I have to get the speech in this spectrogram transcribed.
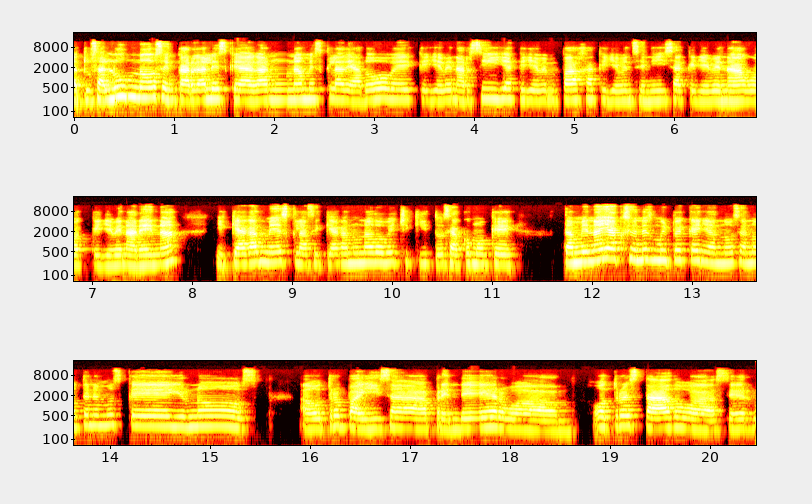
a tus alumnos, encárgales que hagan una mezcla de adobe, que lleven arcilla, que lleven paja, que lleven ceniza, que lleven agua, que lleven arena y que hagan mezclas y que hagan un adobe chiquito, o sea, como que también hay acciones muy pequeñas, ¿no? O sea, no tenemos que irnos a otro país a aprender o a otro estado a hacer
